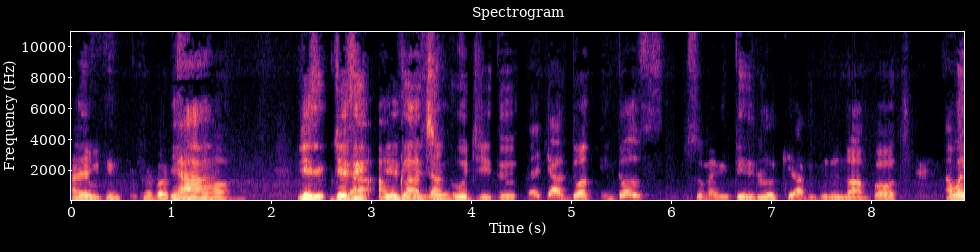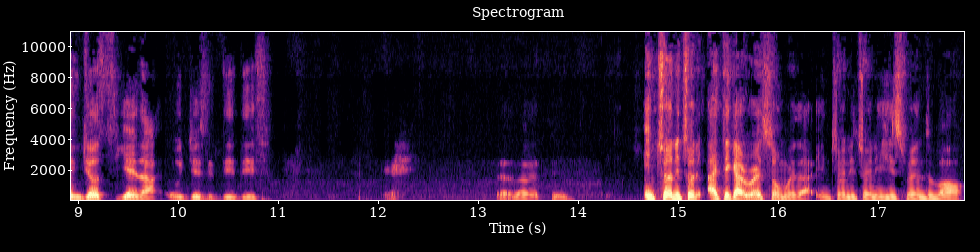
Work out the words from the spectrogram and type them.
and everything. Yeah. Jay Z, Jay Z, Yeah, I'm glad is an OG dude. Like he has done, he does so many things low key that people don't know about. And when you just hear that, oh, Jay Z did this. That's how it is. In 2020 i think i read somewhere that in 2020 he spent about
